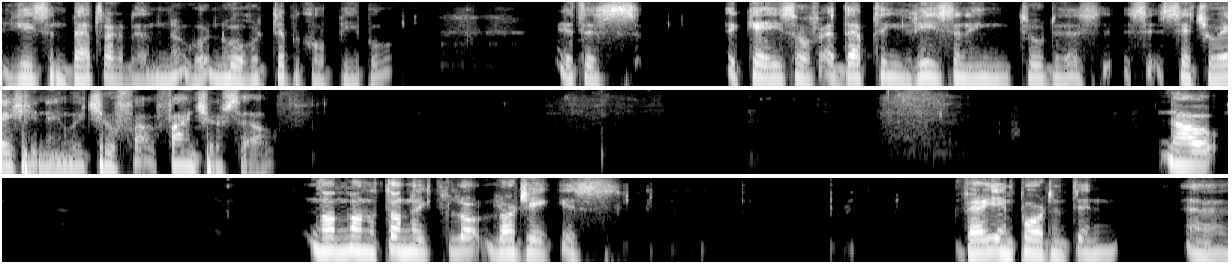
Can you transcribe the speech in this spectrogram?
reason better than neurotypical people. It is a case of adapting reasoning to the situation in which you find yourself. Now, non-monotonic lo logic is very important in uh,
